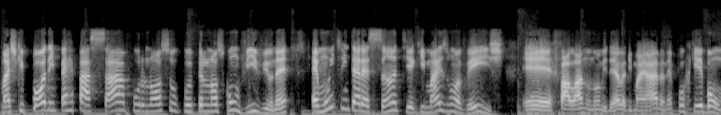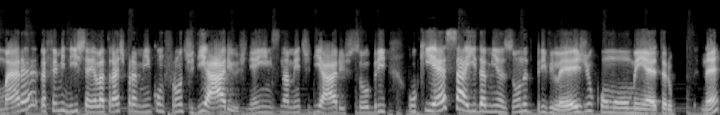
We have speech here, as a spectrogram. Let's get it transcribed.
mas que podem perpassar por nosso, por, pelo nosso convívio, né? É muito interessante aqui, mais uma vez, é, falar no nome dela, de Mayara, né? Porque, bom, Mayara é feminista e ela traz para mim confrontos diários, né? ensinamentos diários sobre o que é sair da minha zona de privilégio como homem hétero né?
